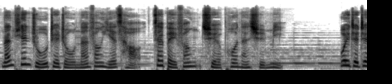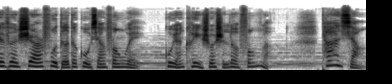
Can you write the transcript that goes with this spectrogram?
南天竹这种南方野草，在北方却颇难寻觅。为着这份失而复得的故乡风味，顾源可以说是乐疯了。他暗想。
